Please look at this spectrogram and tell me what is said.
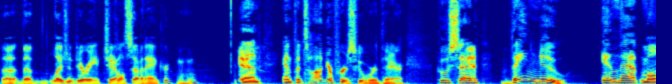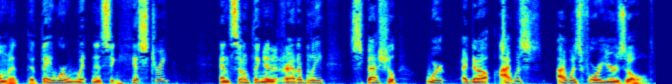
the, the legendary Channel 7 anchor, mm-hmm. yes. and, and photographers who were there, who said yes. they knew in that moment that they were witnessing history and something incredibly special. We're, you know, I was, I was four years old.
